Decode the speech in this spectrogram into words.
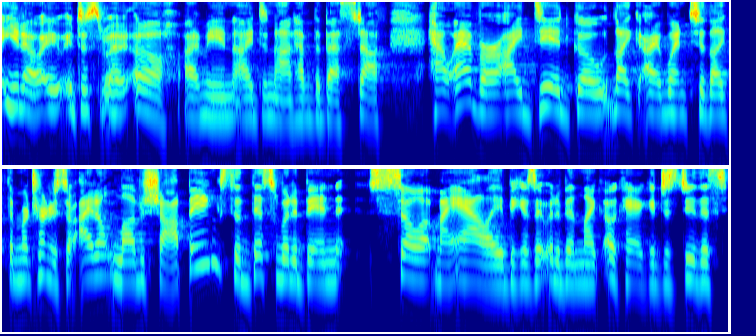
you know, it, it, just, oh, I mean, I did not have the best stuff. However, I did go, like, I went to like the maternity store. I don't love shopping. So this would have been so up my alley because it would have been like, okay, I could just do this,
